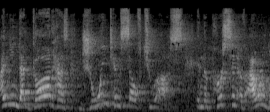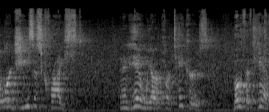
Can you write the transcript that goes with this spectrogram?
I mean that God has joined himself to us in the person of our Lord Jesus Christ. And in him we are partakers both of him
